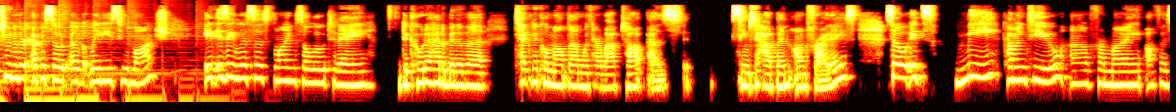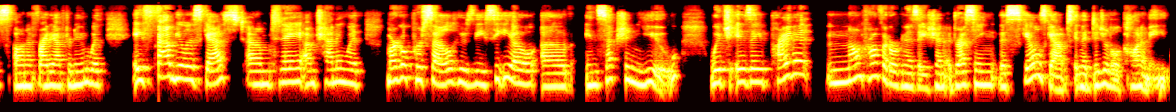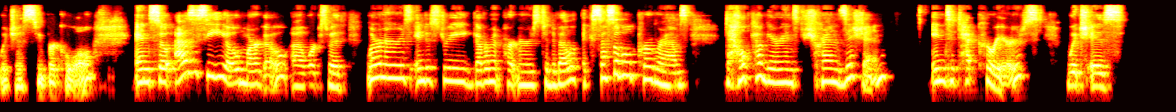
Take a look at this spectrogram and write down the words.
To another episode of Ladies Who Launch. It is Alyssa's flying solo today. Dakota had a bit of a technical meltdown with her laptop, as it seems to happen on Fridays. So it's me coming to you uh, from my office on a Friday afternoon with a fabulous guest. Um, today, I'm chatting with Margo Purcell, who's the CEO of Inception U, which is a private nonprofit organization addressing the skills gaps in the digital economy, which is super cool. And so, as a CEO, Margo uh, works with learners, industry, government partners to develop accessible programs to help Calgarians transition into tech careers, which is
